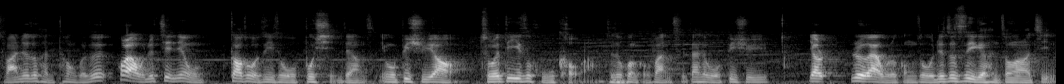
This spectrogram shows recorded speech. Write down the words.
反正就是很痛。可是后来我就渐渐我告诉我自己说我不行这样子，因为我必须要除了第一是糊口啊，就是混口饭吃，但是我必须要热爱我的工作。我觉得这是一个很重要的技能，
